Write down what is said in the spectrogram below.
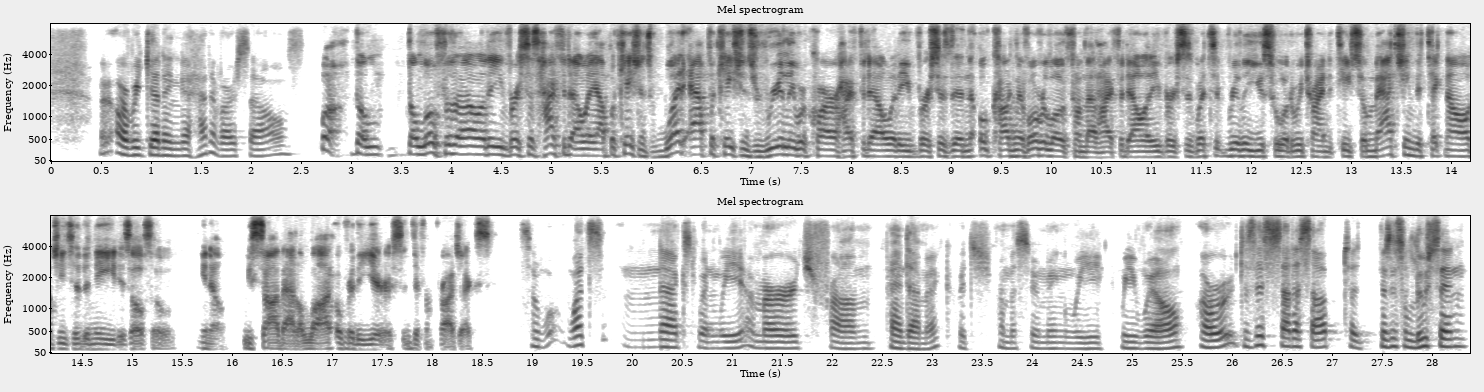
Are we getting ahead of ourselves? Well, the, the low fidelity versus high fidelity applications. What applications really require high fidelity versus then cognitive overload from that high fidelity versus what's really useful? What are we trying to teach? So matching the technology to the need is also, you know, we saw that a lot over the years in different projects. So what's next when we emerge from pandemic, which I'm assuming we we will, or does this set us up to does this loosen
